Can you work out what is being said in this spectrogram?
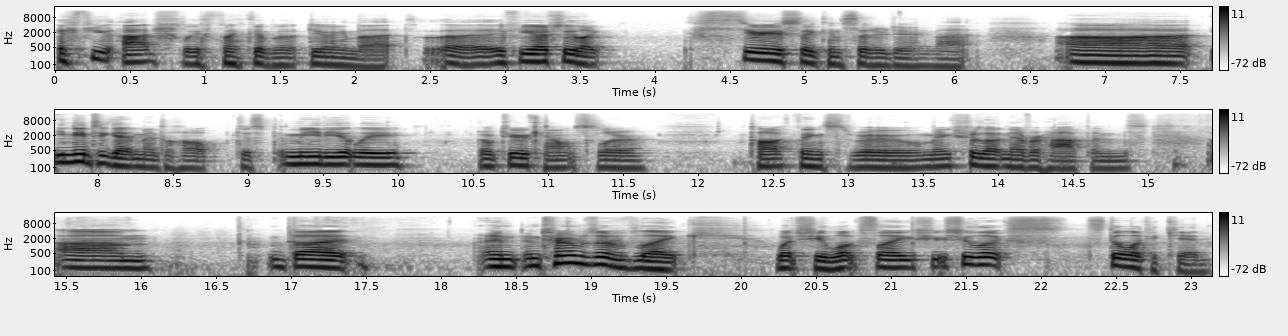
if you actually think about doing that, uh, if you actually like seriously consider doing that, uh, you need to get mental help. Just immediately go to your counselor, talk things through, make sure that never happens. Um, but in in terms of like what she looks like, she she looks still like a kid.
